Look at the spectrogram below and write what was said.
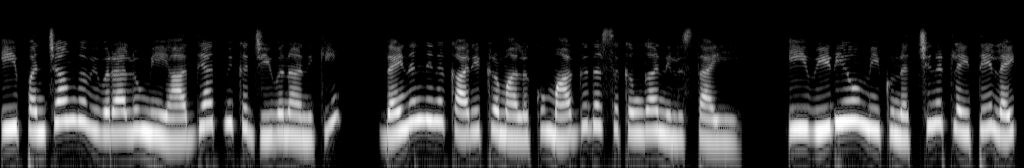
ఈ పంచాంగ వివరాలు మీ ఆధ్యాత్మిక జీవనానికి దైనందిన కార్యక్రమాలకు మార్గదర్శకంగా నిలుస్తాయి. ఈ వీడియో మీకు నచ్చినట్లయితే లైక్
